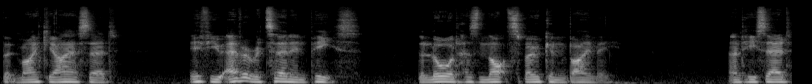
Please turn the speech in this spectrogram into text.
But Micaiah said, If you ever return in peace, the Lord has not spoken by me. And he said,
